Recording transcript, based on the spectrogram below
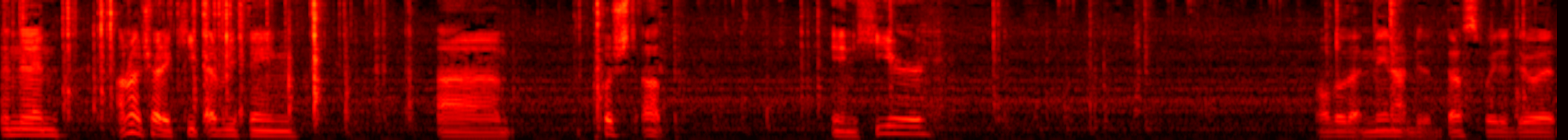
And then I'm gonna try to keep everything um, pushed up in here. Although that may not be the best way to do it.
